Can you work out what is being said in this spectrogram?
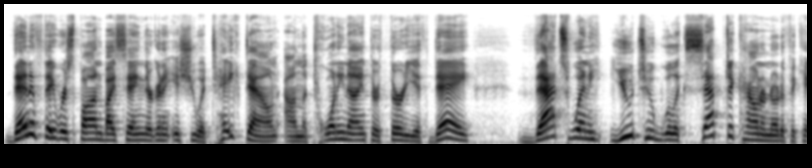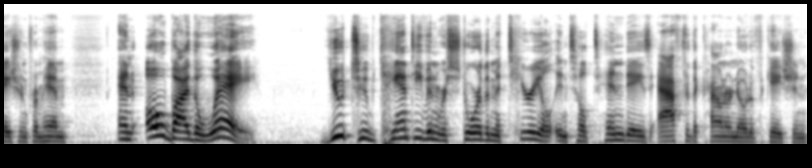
Then, if they respond by saying they're going to issue a takedown on the 29th or 30th day, that's when YouTube will accept a counter notification from him. And oh, by the way, YouTube can't even restore the material until 10 days after the counter notification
